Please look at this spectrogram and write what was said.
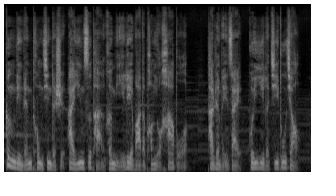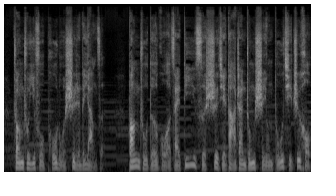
更令人痛心的是，爱因斯坦和米列娃的朋友哈勃，他认为在皈依了基督教，装出一副普鲁士人的样子，帮助德国在第一次世界大战中使用毒气之后。”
